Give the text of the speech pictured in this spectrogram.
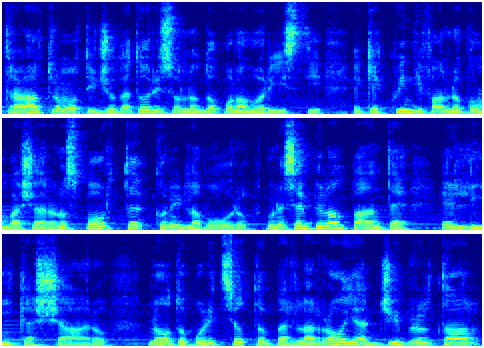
Tra l'altro molti giocatori sono dopolavoristi e che quindi fanno combaciare lo sport con il lavoro. Un esempio lampante è Lee Casciaro, noto poliziotto per la Royal Gibraltar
